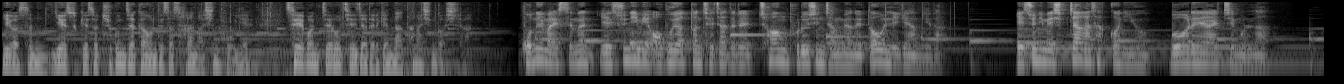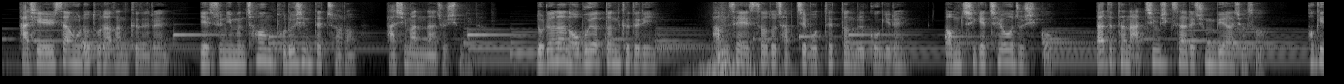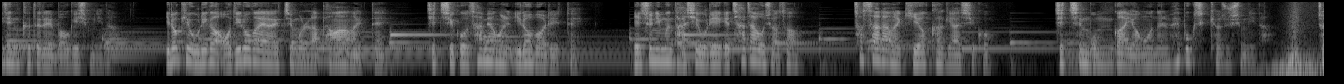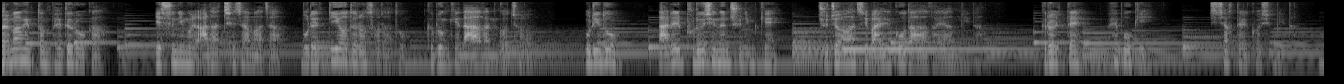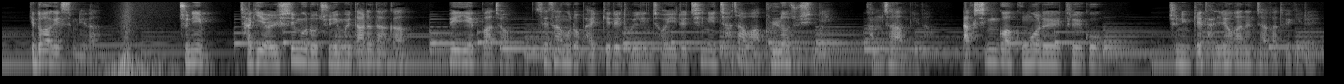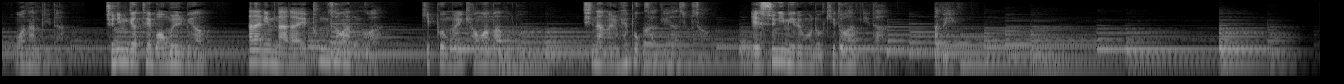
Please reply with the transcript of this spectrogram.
이것은 예수께서 죽은 자 가운데서 살아나신 후에 세 번째로 제자들에게 나타나신 것이라. 오늘 말씀은 예수님이 어부였던 제자들을 처음 부르신 장면을 떠올리게 합니다. 예수님의 십자가 사건 이후 무엇 해야 할지 몰라 다시 일상으로 돌아간 그들을 예수님은 처음 부르신 때처럼 다시 만나 주십니다. 노련한 어부였던 그들이 밤새 애써도 잡지 못했던 물고기를 넘치게 채워주시고 따뜻한 아침 식사를 준비하셔서 허기진 그들을 먹이십니다. 이렇게 우리가 어디로 가야 할지 몰라 방황할 때, 지치고 사명을 잃어버릴 때, 예수님은 다시 우리에게 찾아오셔서 첫사랑을 기억하게 하시고, 지친 몸과 영혼을 회복시켜 주십니다. 절망했던 베드로가 예수님을 알아채자마자 물에 뛰어들어서라도 그분께 나아간 것처럼, 우리도 나를 부르시는 주님께 주저하지 말고 나아가야 합니다. 그럴 때 회복이 시작될 것입니다. 기도하겠습니다. 주님, 자기 열심으로 주님을 따르다가 회의에 빠져 세상으로 발길을 돌린 저희를 친히 찾아와 불러주시니 감사합니다. 낙심과 공허를 들고 주님께 달려가는 자가 되기를 원합니다. 주님 곁에 머물며 하나님 나라의 풍성함과 기쁨을 경험함으로 신앙을 회복하게 하소서. 예수님 이름으로 기도합니다. 아멘.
